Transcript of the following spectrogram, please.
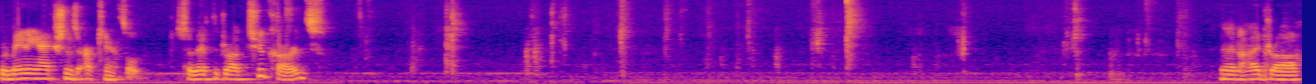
Remaining actions are canceled, so they have to draw two cards. Then I draw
